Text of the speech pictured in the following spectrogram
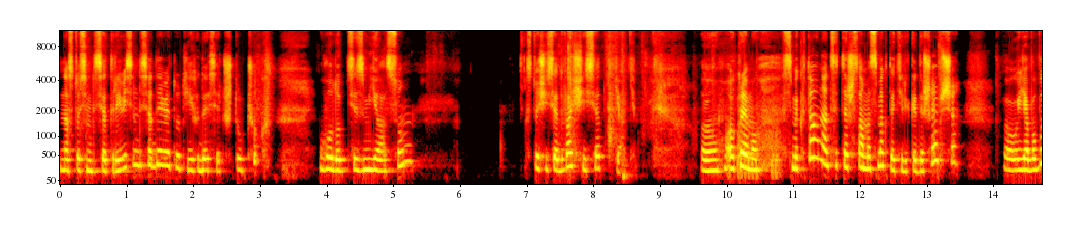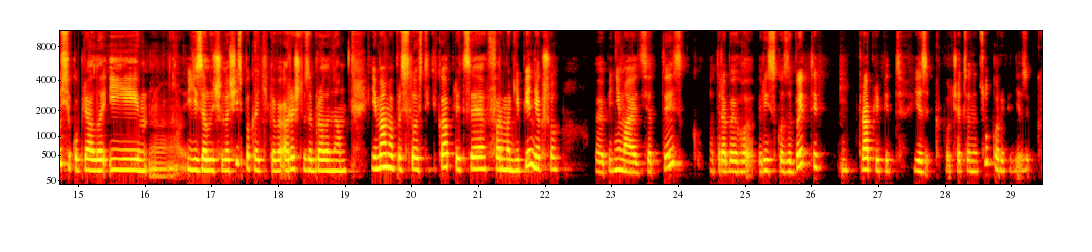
на 173,89, тут їх 10 штучок. Голубці з м'ясом 162,65. Е, Окремо сметана, це те ж саме смекта, тільки дешевше. Е, Я бабусі купляла і їй залишила 6 пакетиків, а решту забрала нам. І мама просила ось такі каплі, це фармадіпін, якщо е, піднімається тиск, а треба його різко збити, краплі під язик. Получається не цукор, а під язик.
